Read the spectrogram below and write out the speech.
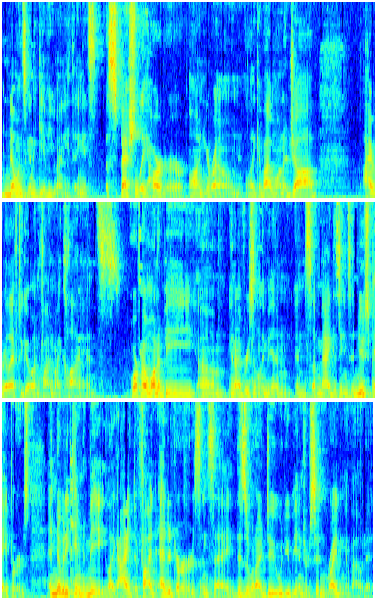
no one's going to give you anything. It's especially harder on your own. Like if I want a job, I really have to go and find my clients. Or if I want to be, um, you know, I've recently been in some magazines and newspapers, and nobody came to me. Like I had to find editors and say, "This is what I do. Would you be interested in writing about it?"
